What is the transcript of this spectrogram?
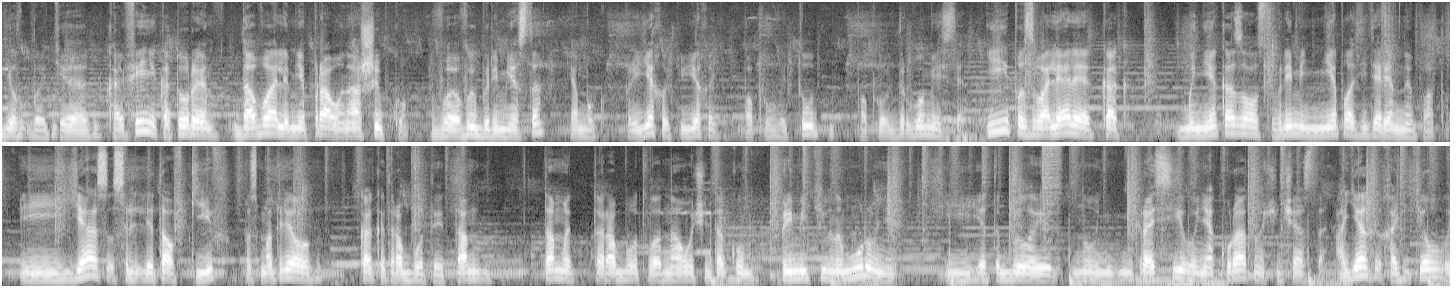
сделать э, кофейни, которые давали мне право на ошибку в выборе места. Я мог приехать, уехать, попробовать тут, попробовать в другом месте. И позволяли, как мне казалось, в то время не платить арендную плату. И я слетал в Киев, посмотрел, как это работает. Там, там это работало на очень таком примитивном уровне. И это было ну, некрасиво, неаккуратно очень часто. А я хотел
